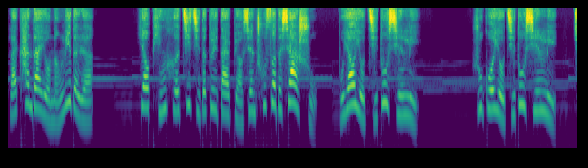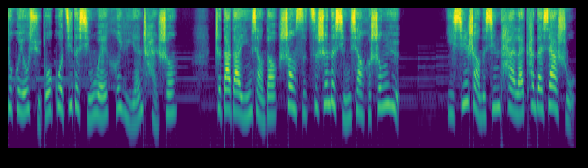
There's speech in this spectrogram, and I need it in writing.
来看待有能力的人，要平和积极的对待表现出色的下属，不要有嫉妒心理。如果有嫉妒心理，就会有许多过激的行为和语言产生，这大大影响到上司自身的形象和声誉。以欣赏的心态来看待下属，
